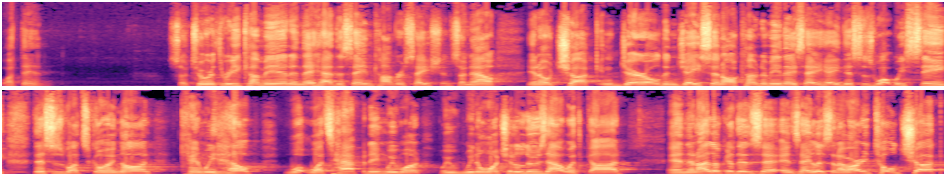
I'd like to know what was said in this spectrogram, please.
what then? So two or three come in and they had the same conversation. So now, you know, Chuck and Gerald and Jason all come to me and they say, Hey, this is what we see. This is what's going on. Can we help? What, what's happening? We want, we, we don't want you to lose out with God. And then I look at this and say, listen, I've already told Chuck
